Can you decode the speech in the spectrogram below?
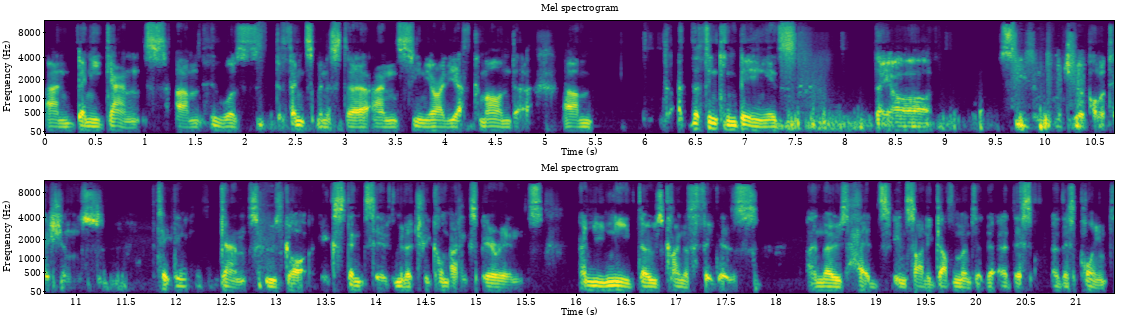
and Benny Gantz, um, who was defense minister and senior IDF commander. Um, the thinking being is they are seasoned, mature politicians, particularly Gantz, who's got extensive military combat experience, and you need those kind of figures and those heads inside a government at, the, at this at this point.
